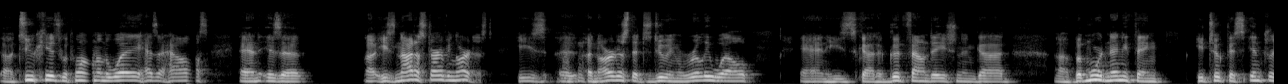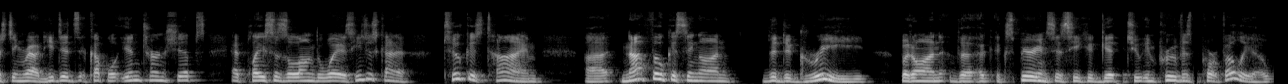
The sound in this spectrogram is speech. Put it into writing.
uh, two kids with one on the way, has a house, and is a uh, he's not a starving artist. He's a, an artist that's doing really well, and he's got a good foundation in God. Uh, but more than anything, he took this interesting route. And he did a couple internships at places along the way as he just kind of took his time, uh, not focusing on the degree, but on the experiences he could get to improve his portfolio,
